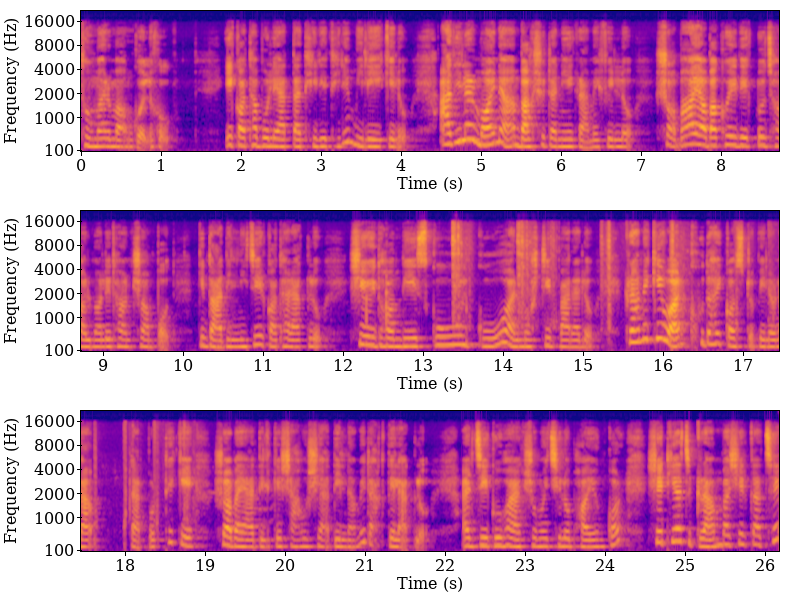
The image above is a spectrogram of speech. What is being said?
তোমার মঙ্গল হোক। এ কথা বলে আত্মা ধীরে ধীরে মিলিয়ে গেল। আদিল আর ময়না বাক্সটা নিয়ে গ্রামে ফিরল। সবাই অবাক হয়ে দেখল ঝলমলে ধন সম্পদ। কিন্তু আদিল নিজের কথা রাখল। সে ওই ধন দিয়ে স্কুল, কুয়ো আর মসজিদ বানালো। গ্রামে কেউ আর ক্ষুধায় কষ্ট পেল না। তারপর থেকে সবাই আদিলকে সাহসী আদিল নামে ডাকতে লাগল। আর যে গুহা একসময় ছিল ভয়ঙ্কর, সেটি আজ গ্রামবাসীর কাছে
